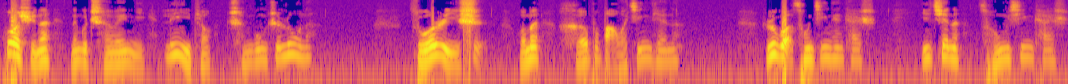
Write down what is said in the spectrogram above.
或许呢，能够成为你另一条成功之路呢？昨日已逝，我们何不把握今天呢？如果从今天开始，一切呢重新开始，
